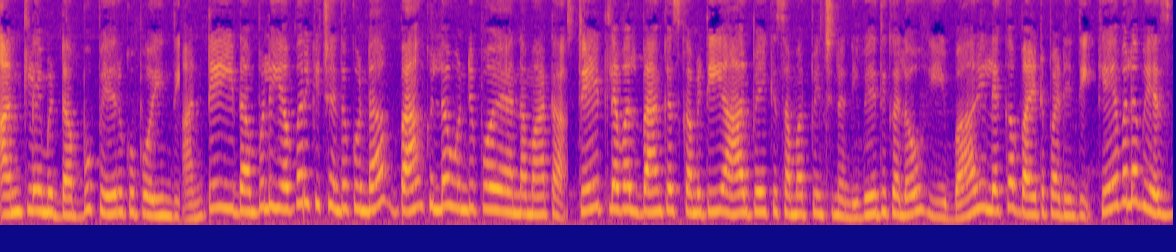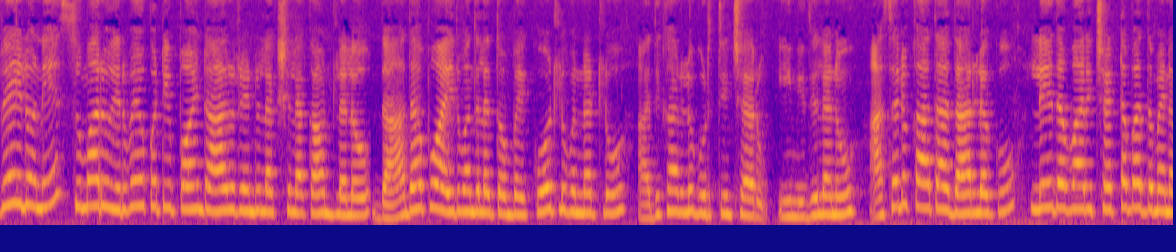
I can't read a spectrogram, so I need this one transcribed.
అన్క్లెయిమ్డ్ డబ్బు పేరుకుపోయింది. అంటే ఈ డబ్బులు ఎవరికి చెందకుండా బ్యాంకుల్లో ఉండిపోయాయన్నమాట. State level bankers committee RBI కి సమర్పించిన నివేదికలో ఈ భారీ లెక్క బయటపడింది. కేవలం ఎస్బీఐలోనే సుమారు ఇరవై ఒకటి పాయింట్ ఆరు రెండు లక్షల అకౌంట్లలో దాదాపు ఐదు వందల తొంభై కోట్లు ఉన్నట్లు అధికారులు గుర్తించారు. ఈ నిధులను అసలు ఖాతాదారులకు లేదా వారి చట్టబద్ధమైన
